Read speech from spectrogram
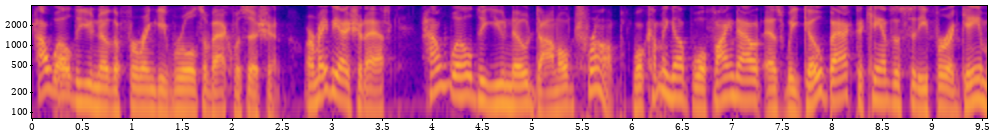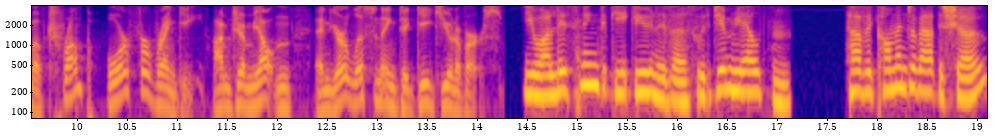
How well do you know the Ferengi rules of acquisition? Or maybe I should ask, how well do you know Donald Trump? Well, coming up, we'll find out as we go back to Kansas City for a game of Trump or Ferengi. I'm Jim Yelton, and you're listening to Geek Universe. You are listening to Geek Universe with Jim Yelton. Have a comment about the show?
